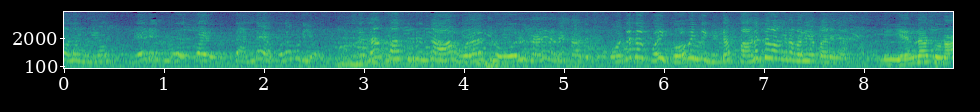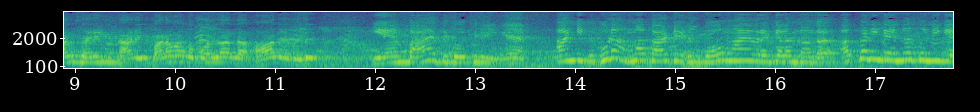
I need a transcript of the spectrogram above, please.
பண்ண முடியும்? ரேடியோ சண்டையா கூட முடியும். இதெல்லாம் பார்த்துட்டு இருந்தா உலகத்துல ஒரு வேலை நடக்காது. முதல்ல போய் கோவிந்த கிட்ட பணத்தை வாங்குற வழியை பாருங்க. நீ என்ன சொன்னாலும் சரி. நாளைக்கு பணம் வாங்க போறதா இல்ல ஆளை விடு. ஏன்பா இப்படி கோச்சுக்கிறீங்க? அன்னைக்கு கூட அம்மா பாட்டு எடுப்போ மாயவரம் கிளம்புனாங்க. அப்ப நீங்க என்ன சொன்னீங்க?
